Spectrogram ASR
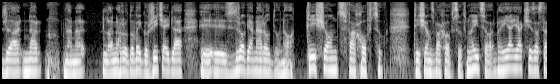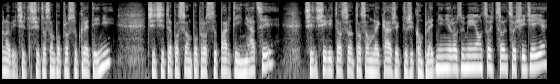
dla, dla, dla narodowego życia i dla zdrowia narodu. No, tysiąc fachowców. Tysiąc fachowców. No i co? No i jak się zastanowić? Czy, czy to są po prostu kretyni? Czy, czy to są po prostu partyjniacy? Czyli to są, to są lekarze, którzy kompletnie nie rozumieją, co, co, co się dzieje.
